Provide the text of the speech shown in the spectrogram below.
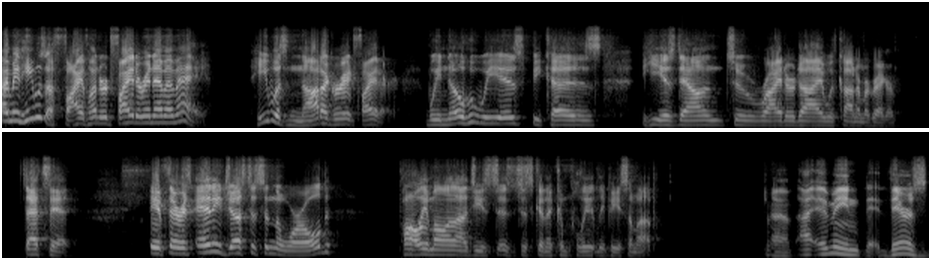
I mean, he was a 500 fighter in MMA. He was not a great fighter. We know who he is because he is down to ride or die with Conor McGregor. That's it. If there is any justice in the world, Paulie Malignaggi is just going to completely piece him up. Uh, I, I mean, there's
